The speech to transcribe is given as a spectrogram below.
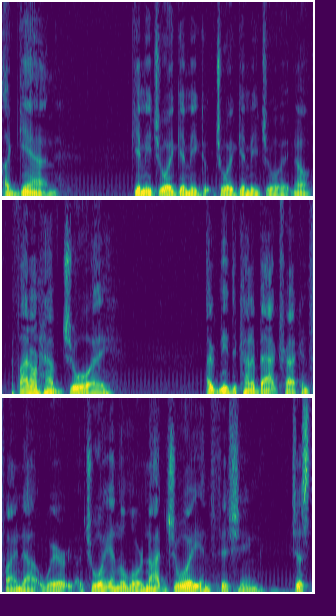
again, give me joy, give me joy, give me joy. No, if I don't have joy, I need to kind of backtrack and find out where joy in the Lord, not joy in fishing, just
